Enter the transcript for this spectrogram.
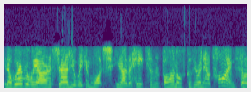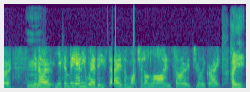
you know wherever we are in Australia, we can watch you know the heats and the finals because they're in our time. So you Mm. know you can be anywhere these days and watch it online. So it's really great. Hey,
